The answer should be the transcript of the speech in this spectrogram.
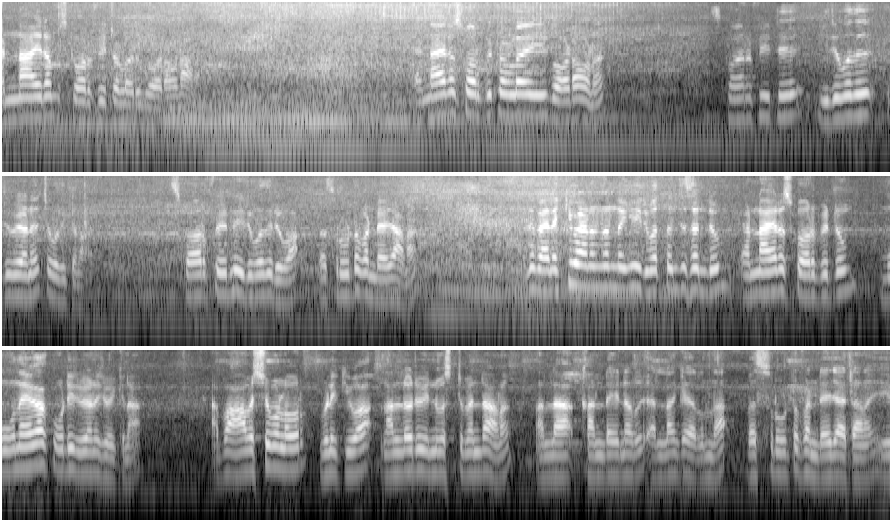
എണ്ണായിരം സ്ക്വയർ ഫീറ്റ് ഉള്ള ഒരു ഗോഡൗണാണ് എണ്ണായിരം സ്ക്വയർ ഫീറ്റ് ഉള്ള ഈ ഗോഡൗണ് സ്ക്വയർ ഫീറ്റ് ഇരുപത് രൂപയാണ് ചോദിക്കുന്നത്. സ്ക്വയർ ഫീറ്റിന് ഇരുപത് രൂപ ബസ് റൂട്ട് ഫ്രണ്ടേജാണ് ഇത് വിലയ്ക്ക് വേണമെന്നുണ്ടെങ്കിൽ ഇരുപത്തഞ്ച് സെന്റും എണ്ണായിരം സ്ക്വയർ ഫീറ്റും മൂന്നേകാ കോടി രൂപയാണ് ചോദിക്കുന്നത്. അപ്പോൾ ആവശ്യമുള്ളവർ വിളിക്കുക. നല്ലൊരു ഇൻവെസ്റ്റ്മെന്റ് ആണ്. നല്ല കണ്ടെയ്നർ എല്ലാം കയറുന്ന ബസ് റൂട്ട് ഫ്രണ്ടേജ് ആയിട്ടാണ് ഈ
